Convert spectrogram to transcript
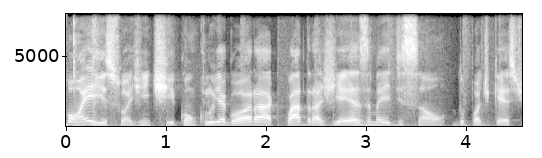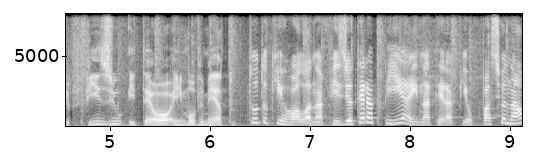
Bom, é isso. A gente conclui agora a quadragésima edição do podcast Físio e TO em Movimento. Tudo que rola na fisioterapia e na terapia ocupacional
